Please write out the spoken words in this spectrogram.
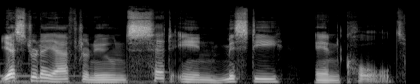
Yesterday afternoon set in misty and cold.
